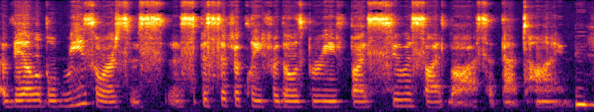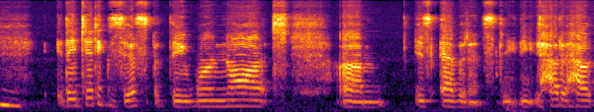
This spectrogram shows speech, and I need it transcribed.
available resources uh, specifically for those bereaved by suicide loss at that time. Mm-hmm. They did exist, but they were not um, is evidence, the, the, how to how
